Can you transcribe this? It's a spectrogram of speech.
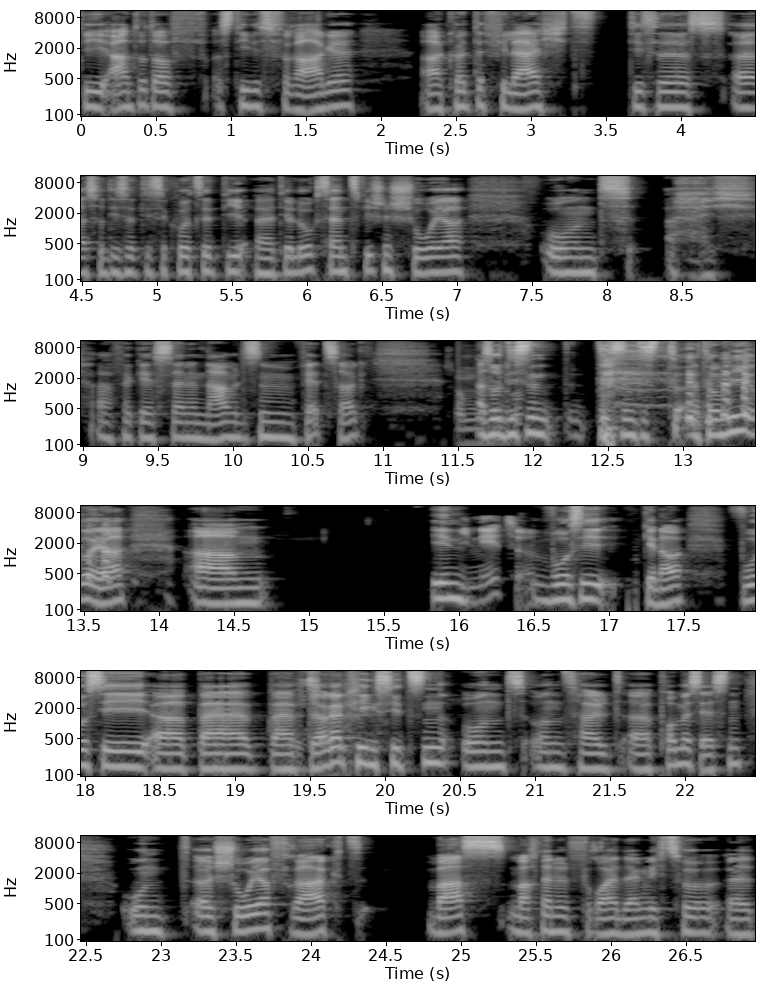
die Antwort auf Stevies Frage äh, könnte vielleicht dieses, äh, so dieser, dieser kurze Di äh, Dialog sein zwischen Shoya und äh, ich äh, vergesse seinen Namen, diesem Fettsack. Tom Also diesen, diesen Tomiro, ja. Ähm, in, wo sie, genau, wo sie äh, bei, bei. Burger King sitzen und, und halt äh, Pommes essen und äh, Shoya fragt, was macht einen Freund eigentlich zu, äh,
